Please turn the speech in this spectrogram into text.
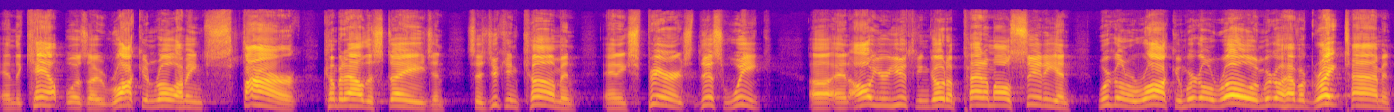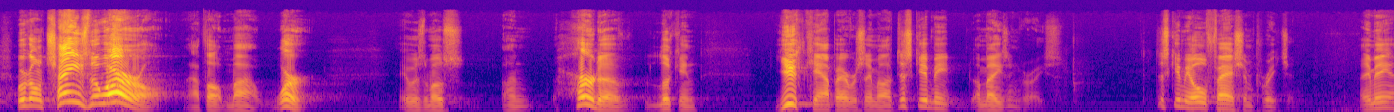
and the camp was a rock and roll, I mean, fire coming out of the stage, and says, You can come and, and experience this week, uh, and all your youth can go to Panama City, and we're going to rock, and we're going to roll, and we're going to have a great time, and we're going to change the world. I thought, My word. It was the most unheard of looking youth camp I ever seen in my life. Just give me amazing grace. Just give me old fashioned preaching. Amen?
